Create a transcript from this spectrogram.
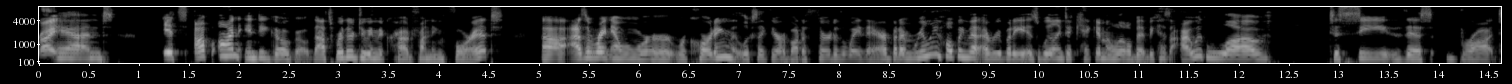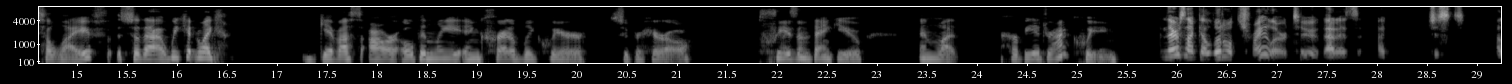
Right. And it's up on Indiegogo. That's where they're doing the crowdfunding for it. Uh, as of right now, when we're recording, it looks like they're about a third of the way there. But I'm really hoping that everybody is willing to kick in a little bit because I would love to see this brought to life so that we can, like, give us our openly, incredibly queer superhero. Please and thank you. And let her be a drag queen. And there's like a little trailer too that is a, just, I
